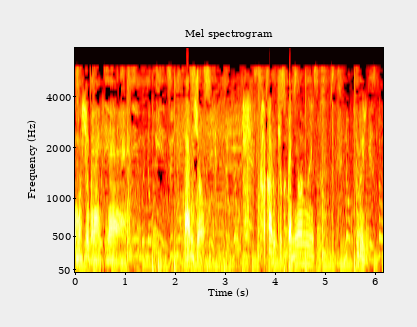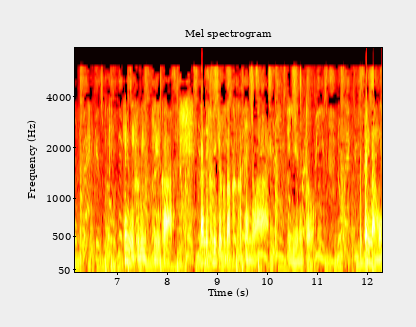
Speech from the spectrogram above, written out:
面白くないですね。何でしょう。かかる曲が妙に古い。変に古いっていうか、なんで古い曲ばっかかけるのはっていうのと、やっぱりま目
